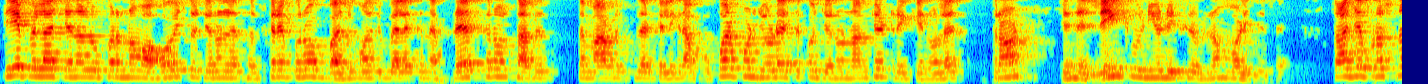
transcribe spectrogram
તે પહેલા ચેનલ ઉપર નવા હોય તો ચેનલને સબસ્ક્રાઇબ કરો, બાજુમાંથી બેલ આઇકનને પ્રેસ કરો, સાથે તમે આપણી સાથે ટેલિગ્રામ ઉપર પણ જોડાઈ શકો, જેનું નામ છે ટ્રીકી નોલેજ ત્રણ, જેને લિંક વીડિયો ડિસ્ક્રિપ્શનમાં મળી જશે. તો આ જે પ્રશ્ન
